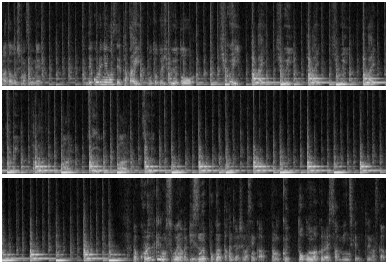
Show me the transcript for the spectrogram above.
あったとしますよね。で、これに合わせて高い音と低い音を低い、高い、低、い、もすごいなんかリズムっぽくなった感じがしませんか？なんかぐっと音楽らしさを身につけたといいますか。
